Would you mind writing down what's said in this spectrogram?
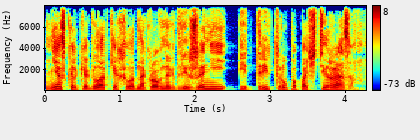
Несколько гладких хладнокровных движений и три трупа почти разом.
